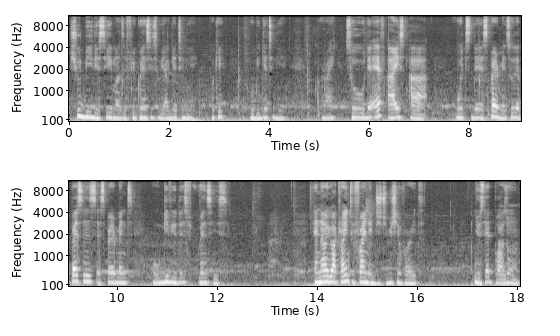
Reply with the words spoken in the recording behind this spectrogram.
should be the same as the frequencies we are getting here okay? We'll be getting here all right so the fi's are with the experiment. So the person's experiment will give you these frequencies. And now you are trying to find a distribution for it. You said Poisson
